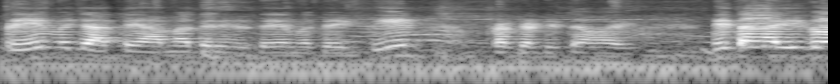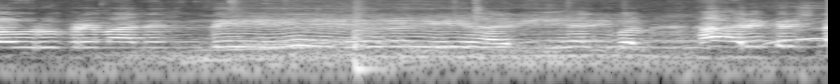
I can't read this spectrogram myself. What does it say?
ಪ್ರೇಮ ಜಾತೆ ಆಮಾದರ ಹೃದಯ ಮಧ್ಯೆ ಪ್ರಕಟಿತ ಹೋಯ್ ನಿತಾಯಿ ಗೌರು ಪ್ರೇಮಾನಂದೇ ಹರಿ ಹರಿ ಬೋಲ್ ಹಾ ಹರೇ ಕೃಷ್ಣ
